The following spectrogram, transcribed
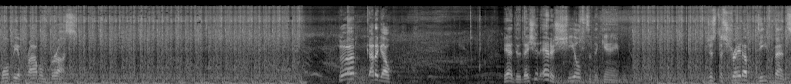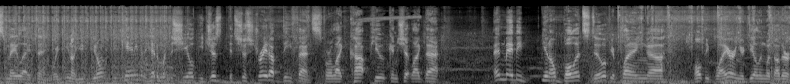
won't be a problem for us. Uh, gotta go. Yeah, dude, they should add a shield to the game. Just a straight up defense melee thing where you know you, you don't you can't even hit them with the shield. You just it's just straight up defense for like cop puke and shit like that. And maybe, you know, bullets too if you're playing uh, multiplayer and you're dealing with other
